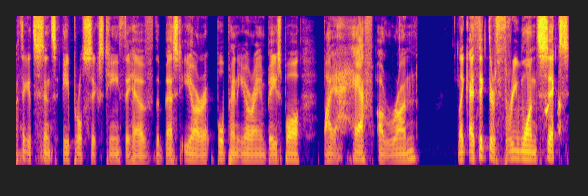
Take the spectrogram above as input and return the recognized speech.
I think it's since April 16th they have the best ERA bullpen ERA in baseball by a half a run. Like I think they're three one six,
